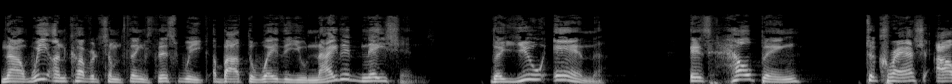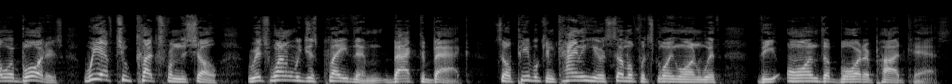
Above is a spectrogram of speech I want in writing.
Now, we uncovered some things this week about the way the United Nations, the UN, is helping to crash our borders. We have two cuts from the show. Rich, why don't we just play them back to back so people can kind of hear some of what's going on with the On the Border podcast?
